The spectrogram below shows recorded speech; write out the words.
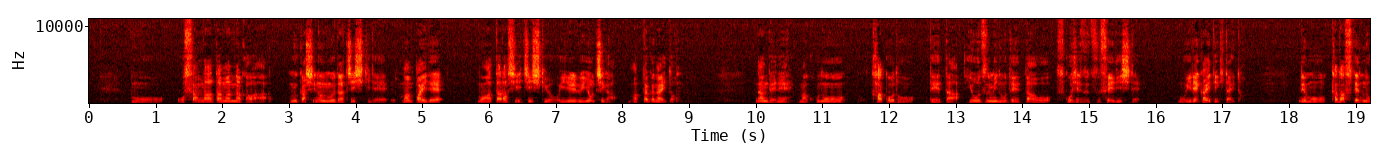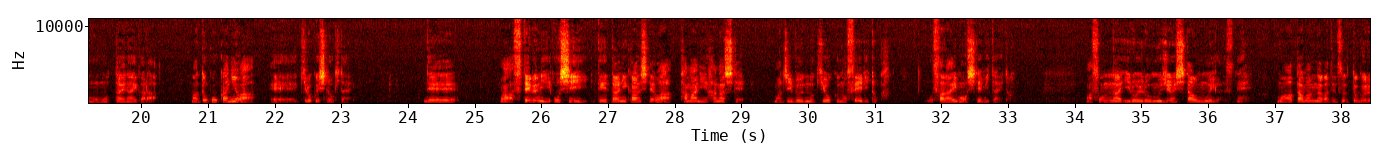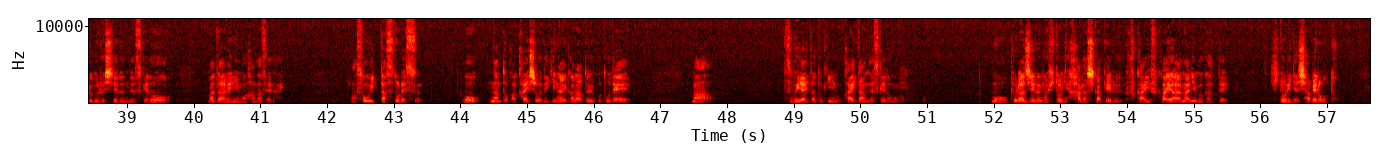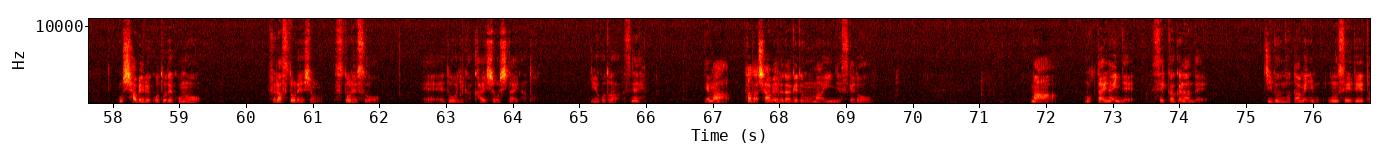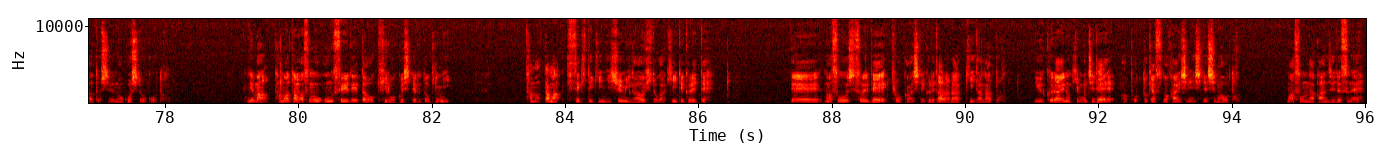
もうおっさんの頭の中は昔の無駄知識で満杯でもう新しい知識を入れる余地が全くないと。なんでね、まあ、この過去のデータ用済みのデータを少しずつ整理してもう入れ替えていきたいと。でもただ捨てるのももったいないから、まあ、どこかには、えー記録しておきたい。でまあ捨てるに惜しいデータに関してはたまに話して、まあ、自分の記憶の整理とかおさらいもしてみたいと、まあ、そんないろいろ矛盾した思いがですねもう頭の中でずっとぐるぐるしてるんですけど、まあ、誰にも話せない、まあ、そういったストレスをなんとか解消できないかなということでまあつぶやいた時にも書いたんですけどももうブラジルの人に話しかける深い深い穴に向かって一人で喋ろうと。もう喋ることでこのフラストレーションストレスを、えーどうにか解消したいなと。いうことなんですね。でまあただ喋るだけでもまあいいんですけどまあもったいないんでせっかくなんで自分のためにも音声データとして残しておこうと。でまあたまたまその音声データを記録してる時にたまたま奇跡的に趣味が合う人が聞いてくれてで、まあ、そうそれで共感してくれたらラッキーだなというくらいの気持ちで、まあ、ポッドキャスト配信してしまおうとまあそんな感じですね。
